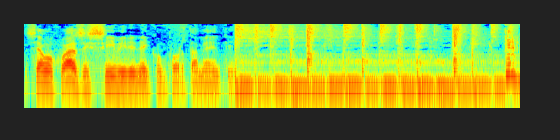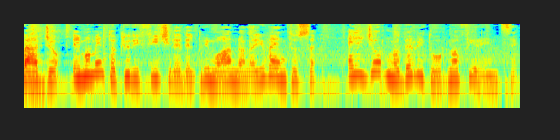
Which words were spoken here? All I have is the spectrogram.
siamo quasi simili nei comportamenti. Per Baggio, il momento più difficile del primo anno alla Juventus è il giorno del ritorno a Firenze.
